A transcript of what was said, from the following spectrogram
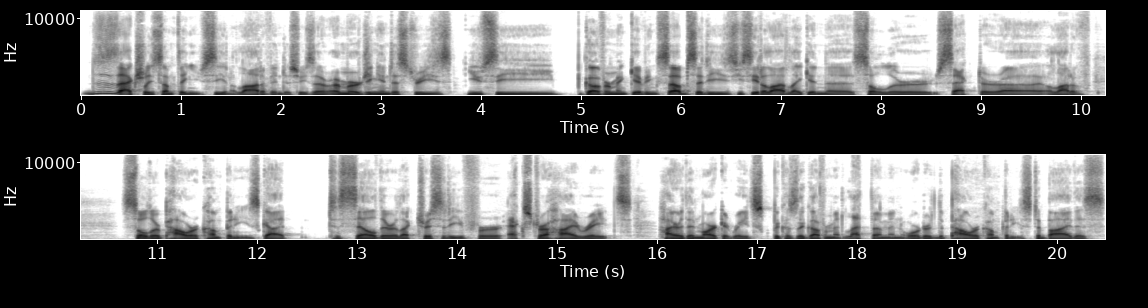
This is actually something you see in a lot of industries, emerging industries. You see government giving subsidies. You see it a lot, like in the solar sector. Uh, a lot of solar power companies got to sell their electricity for extra high rates, higher than market rates, because the government let them and ordered the power companies to buy this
